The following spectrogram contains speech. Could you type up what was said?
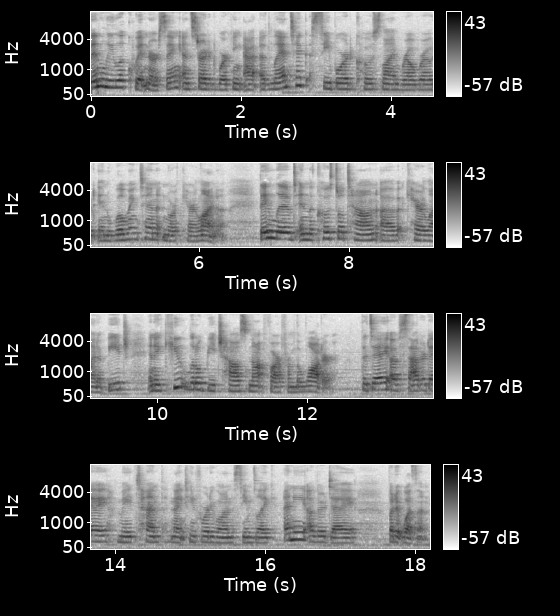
Then Leila quit nursing and started working at Atlantic Seaboard Coastline Railroad in Wilmington, North Carolina. They lived in the coastal town of Carolina Beach in a cute little beach house not far from the water. The day of Saturday, May 10th, 1941 seemed like any other day, but it wasn't.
